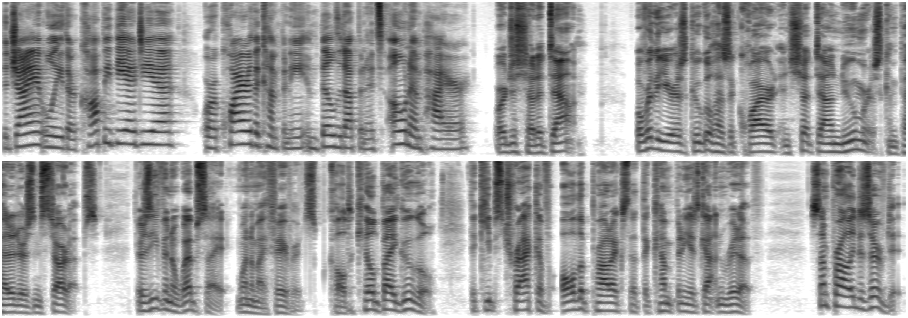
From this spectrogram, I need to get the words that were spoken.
the giant will either copy the idea or acquire the company and build it up in its own empire, or just shut it down. Over the years, Google has acquired and shut down numerous competitors and startups. There's even a website, one of my favorites, called Killed by Google, that keeps track of all the products that the company has gotten rid of. Some probably deserved it,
